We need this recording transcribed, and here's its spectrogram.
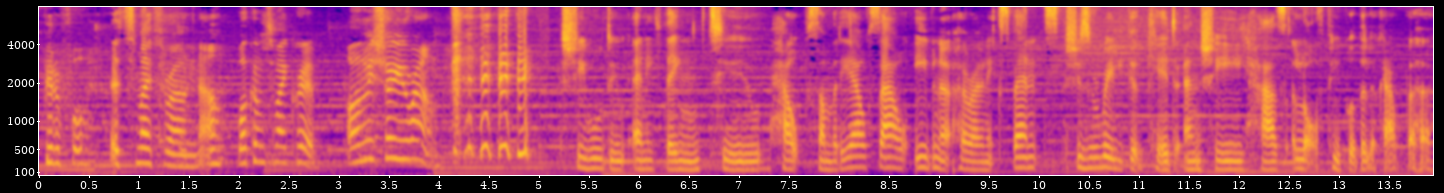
Beautiful. It's my throne now. Welcome to my crib. Oh, let me show you around. She will do anything to help somebody else out, even at her own expense. She's a really good kid and she has a lot of people that look out for her.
